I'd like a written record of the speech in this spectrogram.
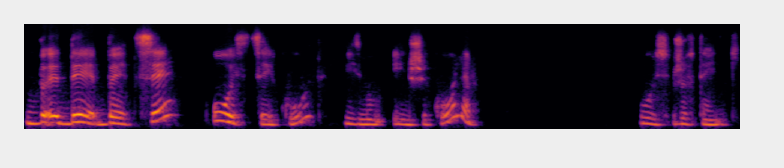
БДБЦ, ось цей кут, візьмемо інший колір, ось жовтенький,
